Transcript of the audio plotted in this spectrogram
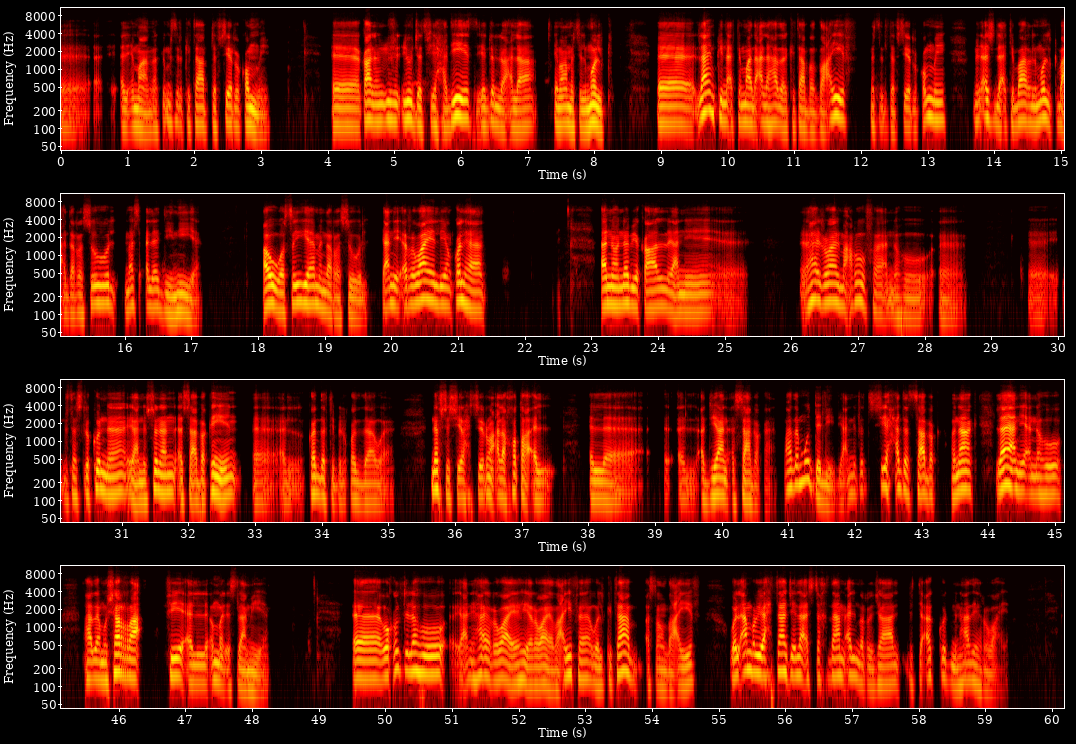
آه، الإمامة مثل كتاب تفسير القمي. آه، قال يوجد في حديث يدل على إمامة الملك. لا يمكن الاعتماد على هذا الكتاب الضعيف مثل تفسير القمي من أجل اعتبار الملك بعد الرسول مسألة دينية أو وصية من الرسول. يعني الرواية اللي ينقلها أنه النبي قال يعني آه، هاي الرواية المعروفة أنه آه، آه، لتسلكن يعني سنن السابقين القدة بالقدة ونفس الشيء راح تصيرون على ال الأديان السابقة هذا مو دليل يعني شيء حدث سابق هناك لا يعني أنه هذا مشرع في الأمة الإسلامية. آه، وقلت له يعني هاي الرواية هي رواية ضعيفة والكتاب أصلا ضعيف والأمر يحتاج إلى استخدام علم الرجال للتأكد من هذه الرواية.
